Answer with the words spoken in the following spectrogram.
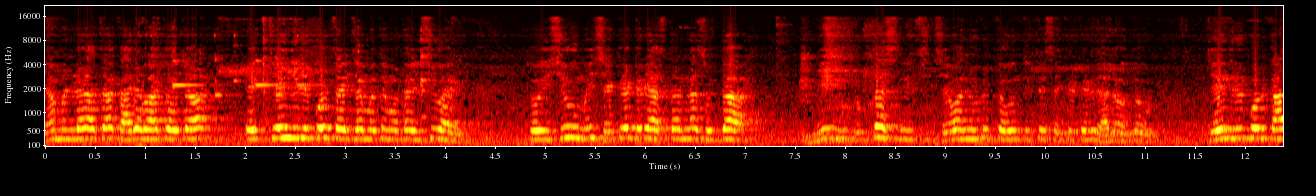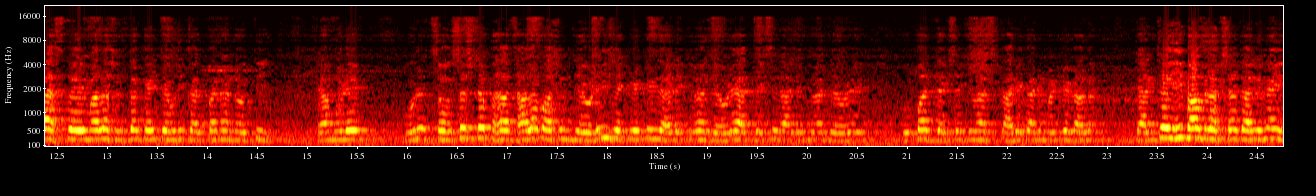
या मंडळाचा कार्यभार जो होता एक चेंज रिपोर्टचा याच्यामध्ये मोठा इश्यू आहे. तो इश्यू मी सेक्रेटरी असताना सुद्धा मी नुकताच सेवानिवृत्त होऊन तिथे सेक्रेटरी झालो होतो. चेंज रिपोर्ट काय असतं हे मला सुद्धा काही तेवढी कल्पना नव्हती. त्यामुळे पुढे चौसष्ट सालापासून जेवढेही सेक्रेटरी झाले किंवा जेवढे अध्यक्ष झाले किंवा जेवढे उपाध्यक्ष किंवा कार्यकारी मंडळ आलं त्यांच्या ही बाब लक्षात आली नाही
